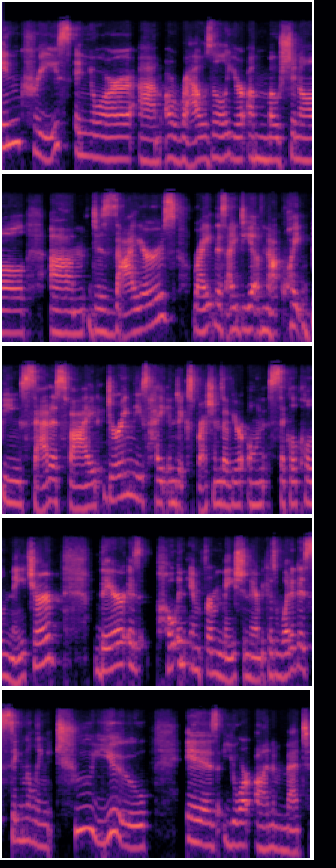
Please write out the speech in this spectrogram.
increase in your um, arousal, your emotional um, desires, right? This idea of not quite being satisfied during these heightened expressions of your own cyclical nature, there is potent information there because what it is signaling to you is your unmet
